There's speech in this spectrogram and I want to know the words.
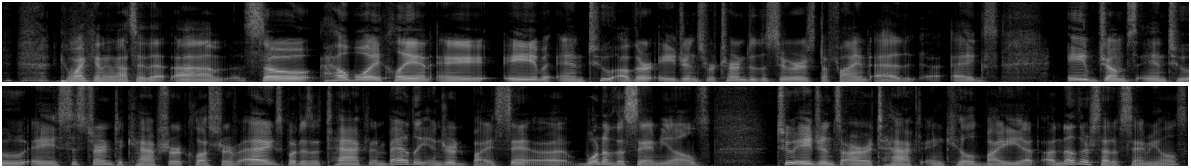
Why can I not say that? Um, so Hellboy, Clay, and A- Abe and two other agents return to the sewers to find ed- eggs. Abe jumps into a cistern to capture a cluster of eggs, but is attacked and badly injured by Sa- uh, one of the Sammaels. Two agents are attacked and killed by yet another set of Sammaels,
